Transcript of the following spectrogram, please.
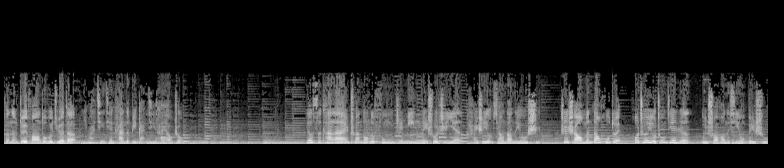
可能对方都会觉得你把金钱看得比感情还要重。由此看来，传统的父母之命、媒妁之言还是有相当的优势，至少门当户对，或者有中间人为双方的信用背书，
